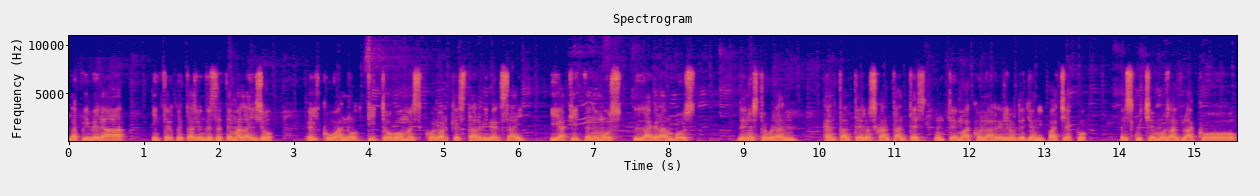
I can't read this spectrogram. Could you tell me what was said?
la primera interpretación de este tema la hizo el cubano Tito Gómez con la orquesta Riverside. Y aquí tenemos la gran voz de nuestro gran cantante de los cantantes, un tema con arreglos de Johnny Pacheco. Escuchemos al flaco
